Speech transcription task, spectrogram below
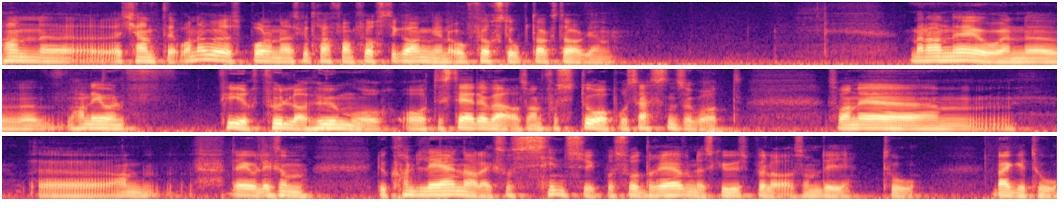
Han uh, jeg kjente jeg var nervøs både når jeg skulle treffe ham første gangen og første opptaksdagen. Men han er jo en, uh, han er jo en fyr full av humor og tilstedeværelse. Han forstår prosessen så godt. Så han er um, han, Det er jo liksom Du kan lene deg så sinnssykt på så drevne skuespillere som de to. Begge to.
